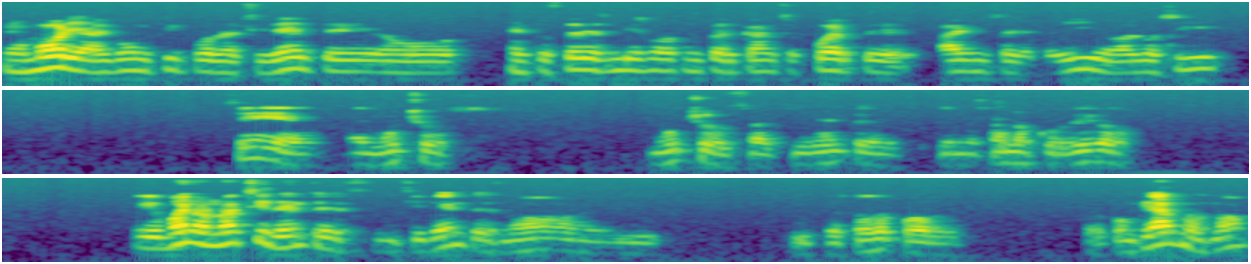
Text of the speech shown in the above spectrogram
memoria algún tipo de accidente o entre ustedes mismos un percance fuerte, alguien se haya caído o algo así. Sí, hay muchos, muchos accidentes que nos han ocurrido. Y bueno, no accidentes, incidentes, ¿no? Y, y pues todo por, por confiarnos, ¿no?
